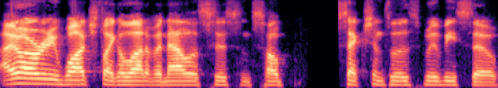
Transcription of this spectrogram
I already watched like a lot of analysis and saw sections of this movie, so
